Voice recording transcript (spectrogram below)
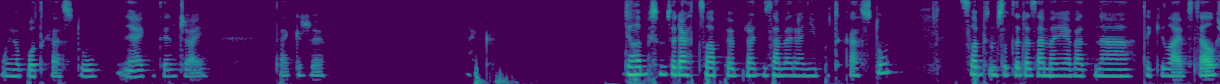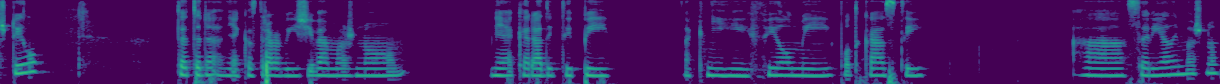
môjho podcastu nejaký ten čaj. Takže tak. Ďalej by som teda chcela prebrať zameranie podcastu. Chcela by som sa teda zameriavať na taký lifestyle štýl. To je teda nejaká zdravá výživa, možno nejaké rady, typy na knihy, filmy, podcasty a seriály možno.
